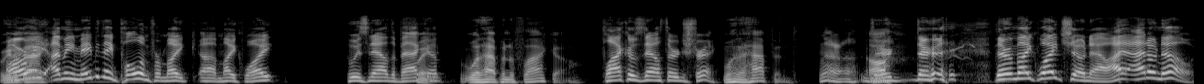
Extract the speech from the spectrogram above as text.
We're Are back. we? I mean, maybe they pull him for Mike uh, Mike White, who is now the Wait, backup. what happened to Flacco? Flacco's now third string. What happened? I don't know. Oh. They're they're they're a Mike White show now. I I don't know.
